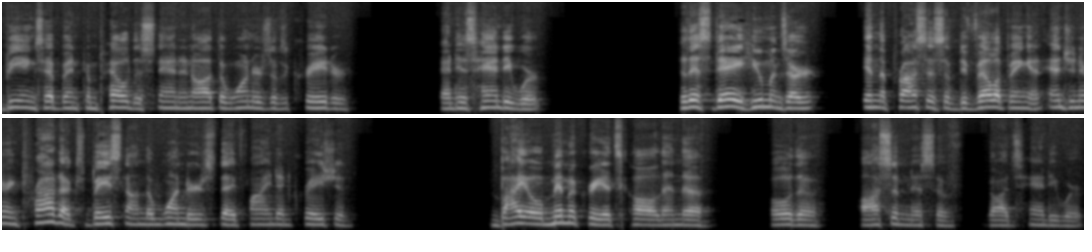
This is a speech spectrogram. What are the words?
beings have been compelled to stand in awe at the wonders of the Creator and His handiwork. To this day, humans are in the process of developing and engineering products based on the wonders they find in creation. Biomimicry, it's called, and the oh, the awesomeness of God's handiwork.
